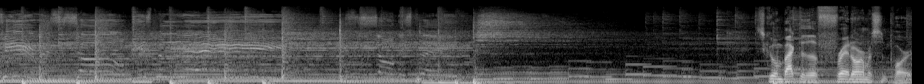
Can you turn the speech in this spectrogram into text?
tear as the song is played. The song is played. It's going back to the Fred Armisen part.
